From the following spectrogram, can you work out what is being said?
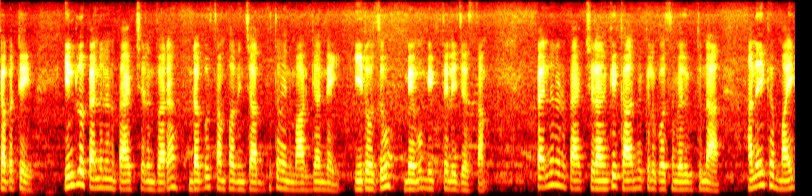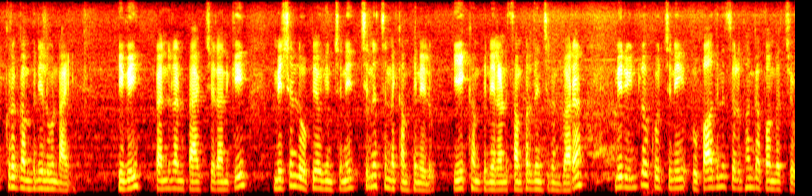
కాబట్టి ఇంట్లో పెన్నులను ప్యాక్ చేయడం ద్వారా డబ్బు సంపాదించే అద్భుతమైన మార్గాన్ని ఈరోజు మేము మీకు తెలియజేస్తాం. పెన్నులను ప్యాక్ చేయడానికి కార్మికుల కోసం వెలుగుతున్న అనేక మైక్రో కంపెనీలు ఉన్నాయి. ఇవి పెన్నులను ప్యాక్ చేయడానికి మిషన్లు ఉపయోగించని చిన్న చిన్న కంపెనీలు. ఈ కంపెనీలను సంప్రదించడం ద్వారా మీరు ఇంట్లో కూర్చుని ఉపాధిని సులభంగా పొందొచ్చు.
